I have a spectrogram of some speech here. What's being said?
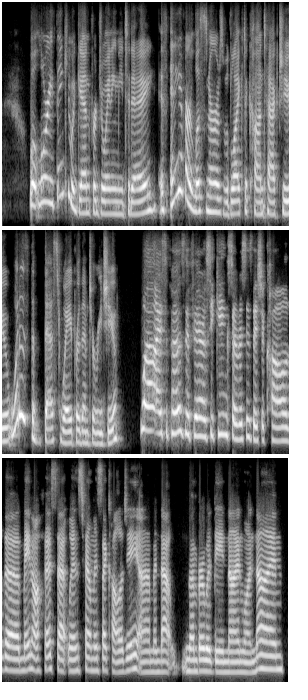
well, Lori, thank you again for joining me today. If any of our listeners would like to contact you, what is the best way for them to reach you? Well, I suppose if they're seeking services, they should call the main office at Wynns Family Psychology, um, and that number would be 919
